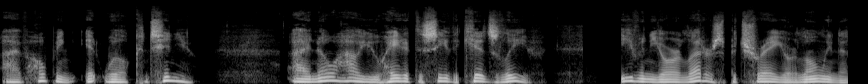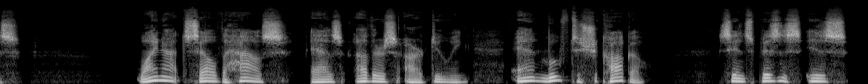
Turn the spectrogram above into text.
I'm hoping it will continue. I know how you hated to see the kids leave. Even your letters betray your loneliness. Why not sell the house as others are doing and move to Chicago? Since business is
